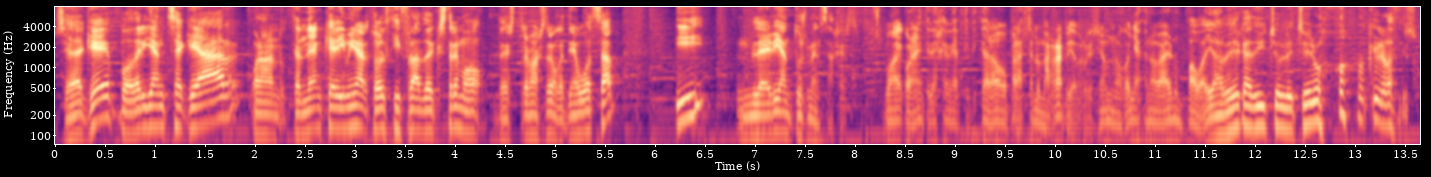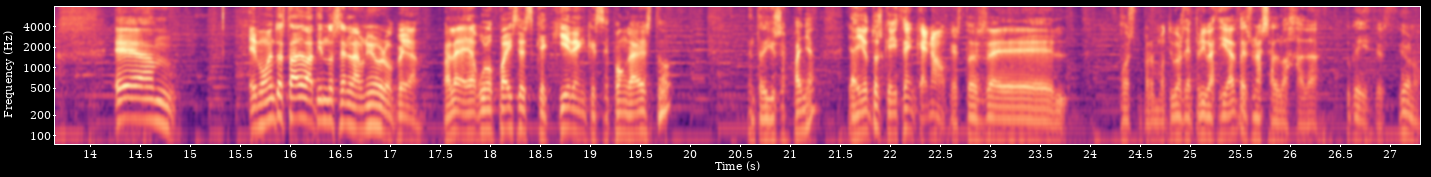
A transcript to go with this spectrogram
O sea que podrían chequear, bueno, tendrían que eliminar todo el cifrado extremo, de extremo a extremo que tiene WhatsApp y leerían tus mensajes. Supongo que con la inteligencia artificial algo para hacerlo más rápido, porque si no, no coñazo, no va a haber un pavo ahí. A ver qué ha dicho el lechero. qué gracioso. Eh, el momento está debatiéndose en la Unión Europea, ¿vale? Hay algunos países que quieren que se ponga esto, entre ellos España, y hay otros que dicen que no, que esto es, pues por motivos de privacidad, es una salvajada. ¿Tú qué dices? ¿Sí o no?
